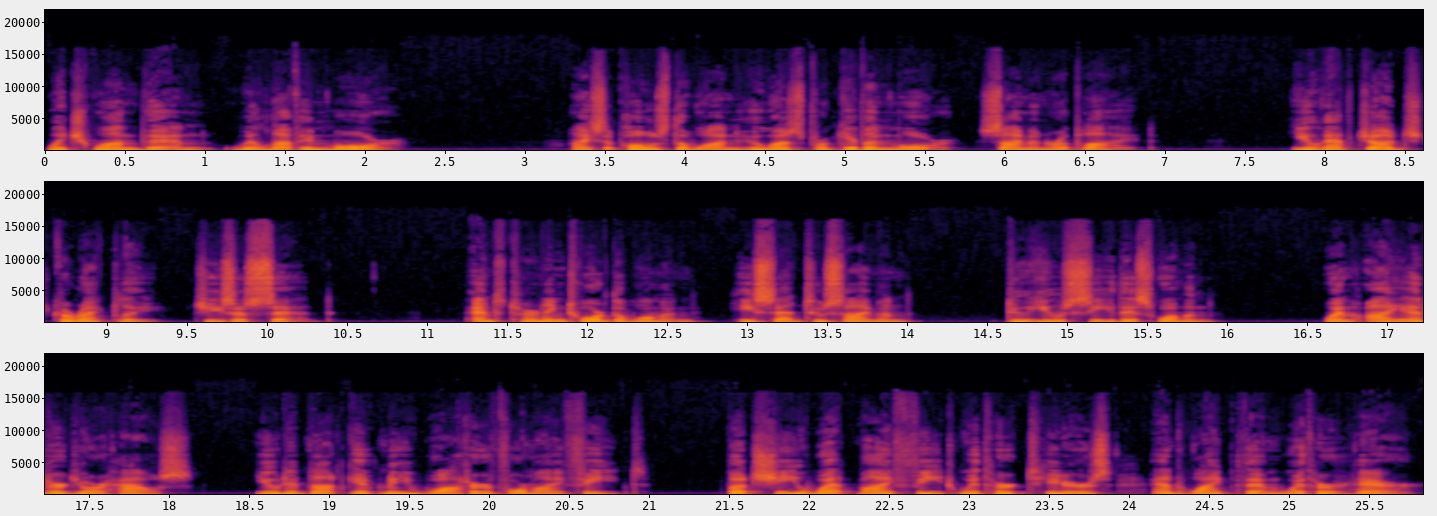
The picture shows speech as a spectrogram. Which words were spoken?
Which one, then, will love him more? I suppose the one who was forgiven more, Simon replied. You have judged correctly, Jesus said. And turning toward the woman, he said to Simon, Do you see this woman? When I entered your house, you did not give me water for my feet, but she wet my feet with her tears and wiped them with her hair.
